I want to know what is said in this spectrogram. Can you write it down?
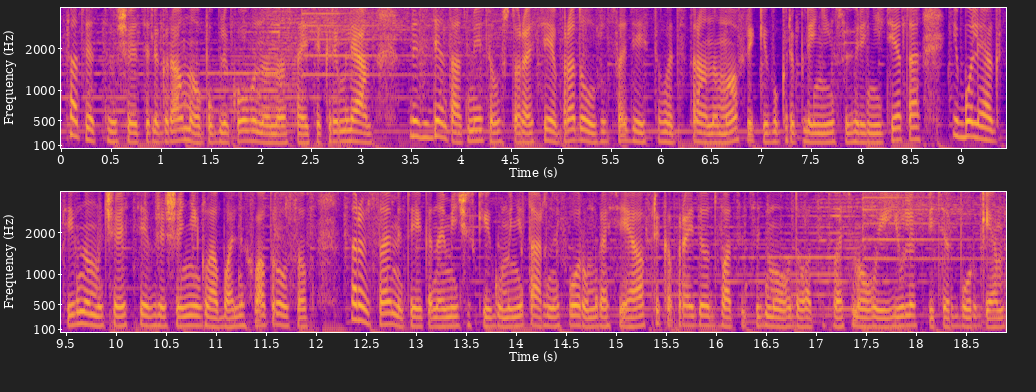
Соответствующая телеграмма опубликована на сайте Кремля. Президент отметил, что Россия продолжит содействовать странам Африки в укреплении суверенитета и более активном участии в решении глобальных вопросов. Второй саммит и экономический и гуманитарный форум «Россия-Африка» пройдет 27-28 июля в Петербурге.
